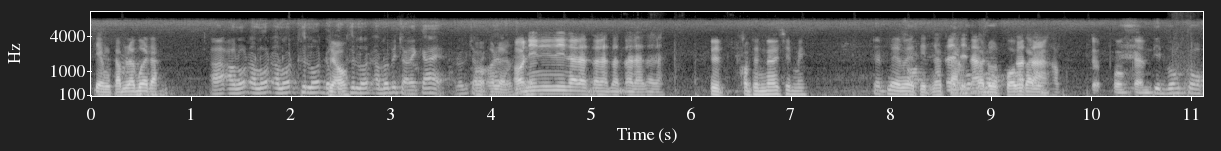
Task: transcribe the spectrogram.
เตรียมกำระเบิดอะ อะเอารถเอารถเอารถขึ้นรถเดี๋ยวผมขึ้นรถเอารถไปจอดใกล้ๆเอารถไปจอดเอาใกเลล้ยอ๋อนี่นี่นี่ได้แล้วได้แล้วได้แล้วได้แล้วติดคอนเทนเนอร์ใช่ไหมๆไม่ไม่ติดหน้าได้ต่างติดกระโดดพร้อมกัน หาต่างครับเกิดพร้อมกันติดวงกบ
